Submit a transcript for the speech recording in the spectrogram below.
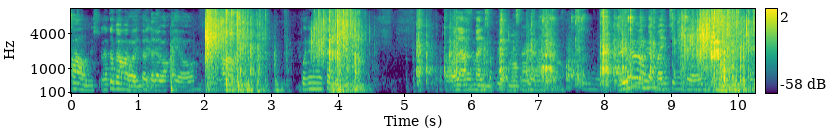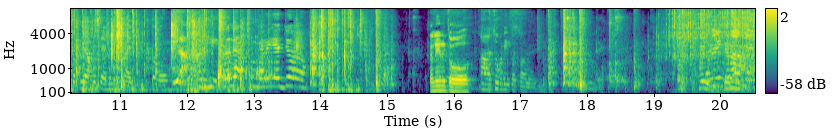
Ah, miss. Ito ba Oh, ito mabente? dalawa kayo. Ah. Kunin mo yung sa list. Wala rin tayo sa plate. Sa plate kayo. Ayun na. Plate ka 25. Ay, sa plate ako 75. Ito. oh. Ay, wala akong bariya, Jo. Kanino to? Ah, sukli ko pala. Ano Ay, yung kaya na. natin?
